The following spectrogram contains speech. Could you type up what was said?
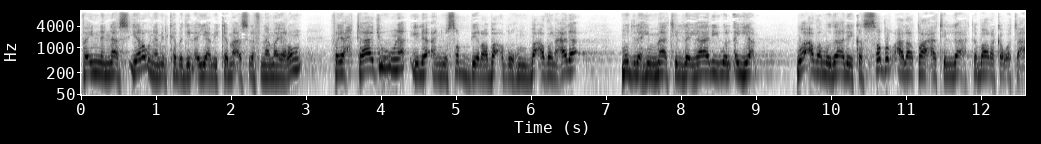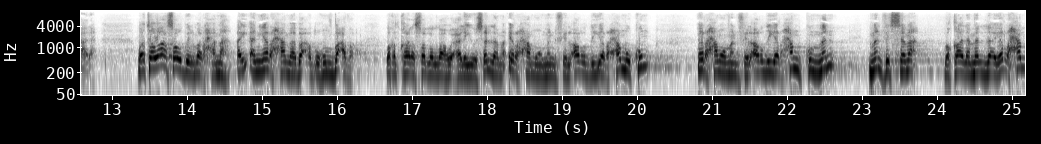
فإن الناس يرون من كبد الأيام كما أسلفنا ما يرون فيحتاجون إلى أن يصبر بعضهم بعضا على مدلهمات الليالي والأيام. وأعظم ذلك الصبر على طاعة الله تبارك وتعالى. وتواصوا بالمرحمة أي أن يرحم بعضهم بعضا. وقد قال صلى الله عليه وسلم ارحموا من في الأرض يرحمكم ارحموا من في الأرض يرحمكم من؟ من في السماء؟ وقال من لا يرحم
